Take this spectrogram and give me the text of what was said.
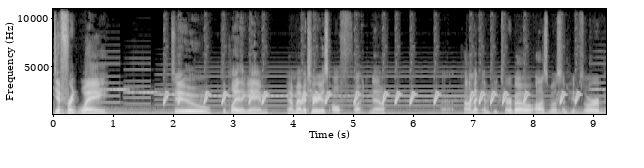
different way to to play the game. Yeah, my materia is all fucked now. Uh, Comet, MP Turbo, Osmose, MP Absorb.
